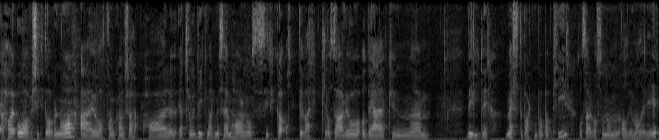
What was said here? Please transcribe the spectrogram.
har oversikt over nå, er jo at han kanskje har Jeg tror Dikemark museum har nå ca. 80 verk. Og, så er det jo, og det er kun um, bilder. Mesteparten på papir. Og så er det også noen oljemalerier.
